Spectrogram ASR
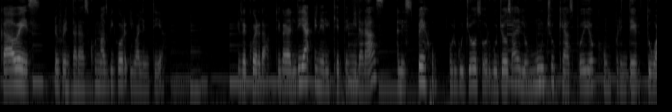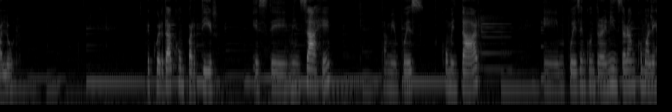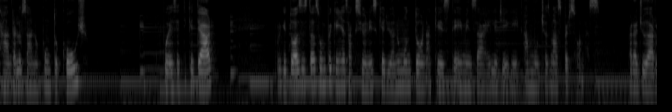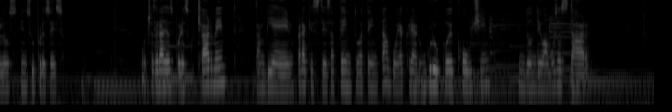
Cada vez lo enfrentarás con más vigor y valentía. Y recuerda, llegará el día en el que te mirarás al espejo, orgulloso, orgullosa de lo mucho que has podido comprender tu valor. Recuerda compartir este mensaje. También puedes comentar. Eh, me puedes encontrar en Instagram como alejandralozano.coach. Puedes etiquetar porque todas estas son pequeñas acciones que ayudan un montón a que este mensaje le llegue a muchas más personas para ayudarlos en su proceso. Muchas gracias por escucharme. También para que estés atento, atenta, voy a crear un grupo de coaching en donde vamos a estar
